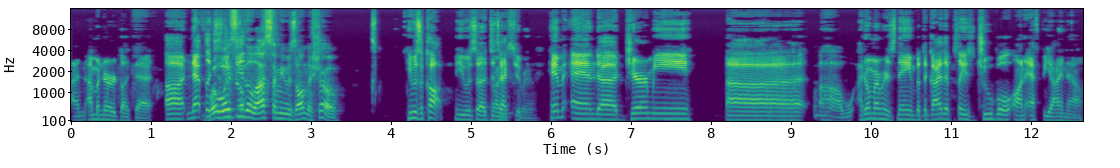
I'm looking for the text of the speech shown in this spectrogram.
I'm I'm a nerd like that. Uh, Netflix. What is was he the last time he was on the show? he was a cop. He was a detective. man. Him and uh, Jeremy. Uh, oh, I don't remember his name, but the guy that plays Jubal on FBI now.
